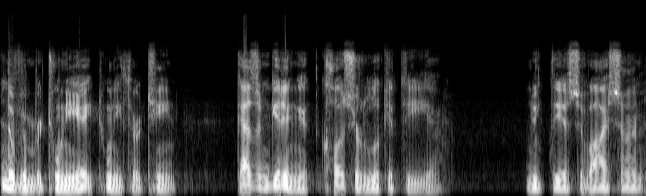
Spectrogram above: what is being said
November 28, 2013. Guys, I'm getting a closer look at the uh, nucleus of ISON.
